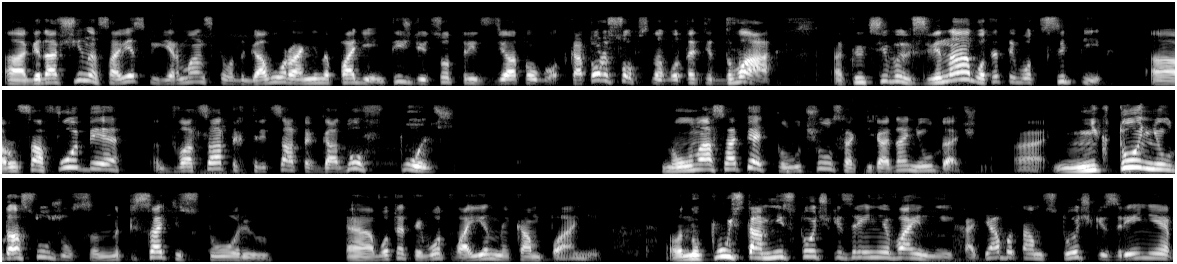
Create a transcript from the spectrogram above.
э, годовщина советско-германского договора о ненападении 1939 год, который, собственно, вот эти два ключевых звена вот этой вот цепи русофобия 20-30-х годов в Польше. Но у нас опять получилось как никогда неудачно. А, никто не удосужился написать историю а, вот этой вот военной кампании. Ну пусть там не с точки зрения войны, хотя бы там с точки зрения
